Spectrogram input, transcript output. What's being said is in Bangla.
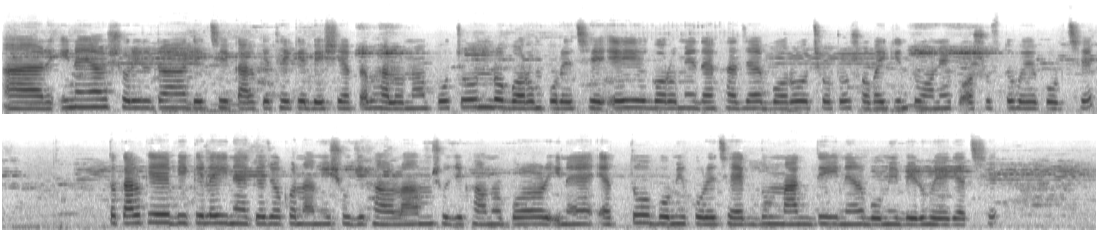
আর ইনায়ার শরীরটা দেখছি কালকে থেকে বেশি একটা ভালো না, প্রচণ্ড গরম পড়েছে। এই গরমে দেখা যায় বড়, ছোট সবাই কিন্তু অনেক অসুস্থ হয়ে পড়ছে। তো কালকে বিকেলে ইনায়াকে যখন আমি সুজি খাওয়ালাম, সুজি খাওয়ানোর পর ইনায়া এত বমি করেছে, একদম নাক দিয়ে ইনায়ার বমি বের হয়ে গেছে।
